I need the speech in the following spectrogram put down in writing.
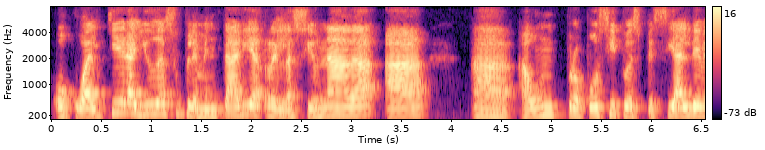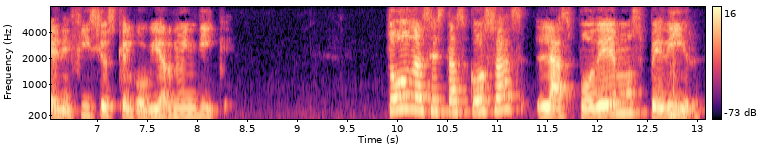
o cualquier ayuda suplementaria relacionada a, a, un propósito especial de beneficios que el gobierno indique. Todas estas cosas las podemos pedir.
